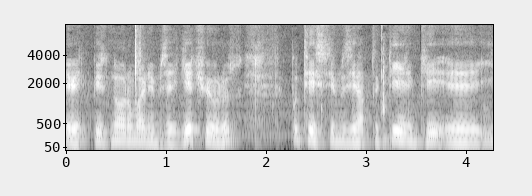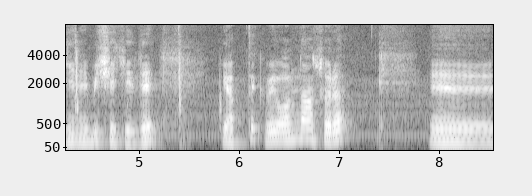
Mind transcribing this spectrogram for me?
Evet biz normalimize geçiyoruz. Bu testimizi yaptık. Diyelim ki e, yine bir şekilde yaptık ve ondan sonra e,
